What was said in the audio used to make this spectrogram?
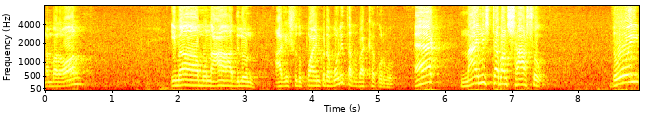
নাম্বার ওয়ান ইমামুন আদিলুন। আগে শুধু পয়েন্ট কটা বলি, তারপর ব্যাখ্যা করব। এক নাই নিষ্ঠাবান শাসক। দুই,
